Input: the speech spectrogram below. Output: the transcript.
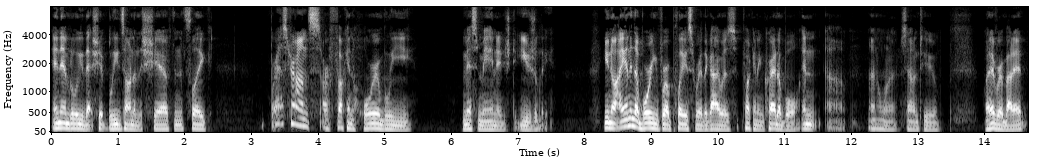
inevitably that shit bleeds onto the shift. And it's like restaurants are fucking horribly mismanaged usually. You know, I ended up working for a place where the guy was fucking incredible and, um, I don't want to sound too whatever about it.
